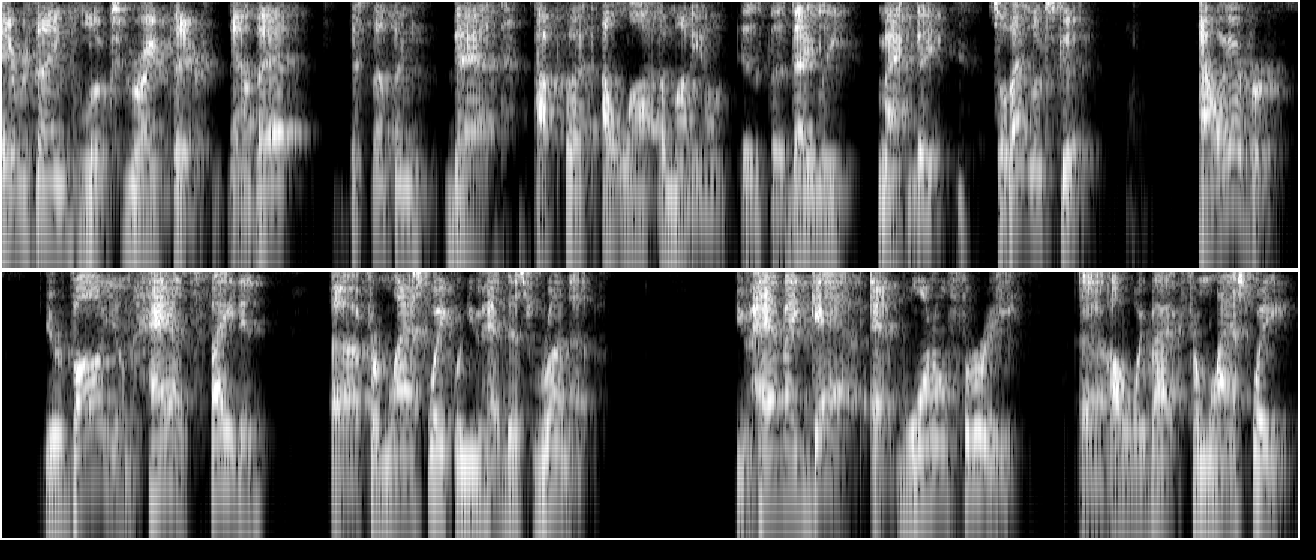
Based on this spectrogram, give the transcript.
Everything looks great there. Now that is something that I put a lot of money on is the daily MACD. So that looks good. However, your volume has faded uh, from last week when you had this run up. You have a gap at 103 uh, all the way back from last week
